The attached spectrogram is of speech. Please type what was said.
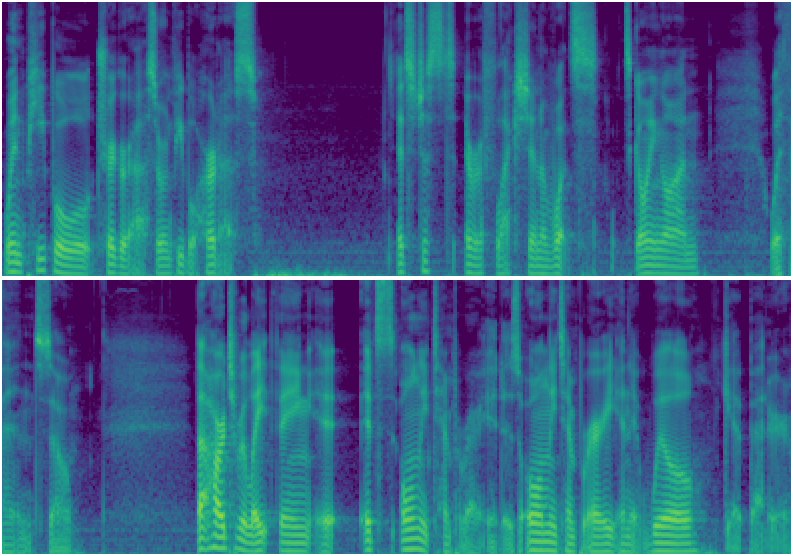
when people trigger us or when people hurt us it's just a reflection of what's what's going on within. So that hard to relate thing, it it's only temporary. It is only temporary and it will get better.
